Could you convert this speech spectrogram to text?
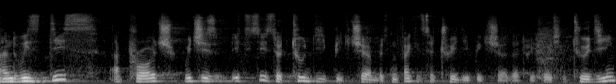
And with this approach, which is, it is a 2D picture, but in fact it's a 3D picture that we put in 2D.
